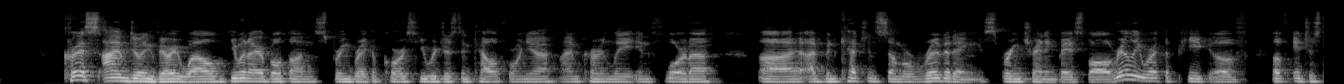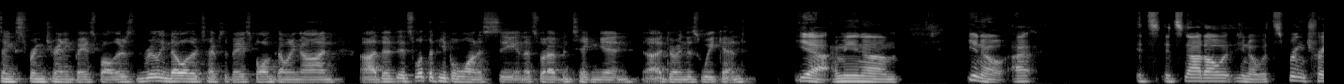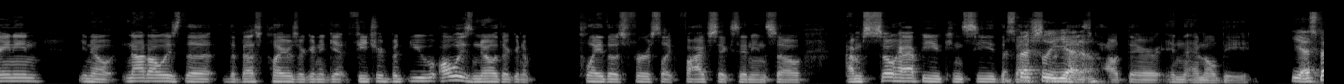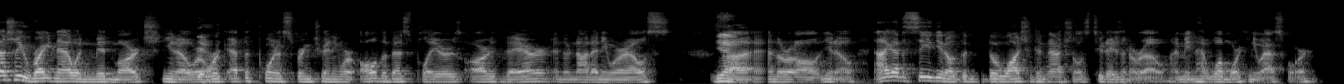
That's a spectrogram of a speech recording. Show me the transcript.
Chris, I'm doing very well. You and I are both on spring break, of course. You were just in California. I'm currently in Florida. Uh, I've been catching some riveting spring training baseball. Really, we're at the peak of of interesting spring training baseball. There's really no other types of baseball going on. Uh, it's what the people want to see, and that's what I've been taking in uh, during this weekend. Yeah, I mean, um, you know, I it's it's not always you know with spring training, you know, not always the the best players are going to get featured, but you always know they're going to play those first like five six innings. So I'm so happy you can see the especially best, yeah best out there in the MLB. Yeah, especially right now in mid March, you know, where yeah. we're at the point of spring training where all the best players are there and they're not anywhere else. Yeah, uh, and they're all you know. I got to see you know the the Washington Nationals two days in a row. I mean, what more can you ask for?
